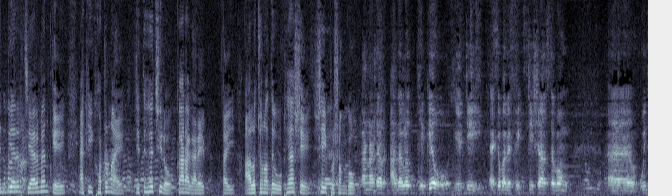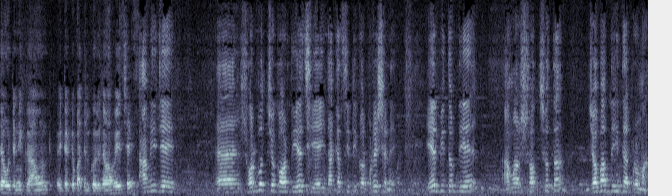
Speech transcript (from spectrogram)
এনবিআর এর চেয়ারম্যানকে একই ঘটনায় যেতে হয়েছিল কারাগারে। তাই আলোচনাতে উঠে আসে সেই প্রসঙ্গ। কানাডার আদালত থেকেও এটি একেবারে ফিকটিশাস এবং উইদাউট এনি গ্রাউন্ড এটাকে বাতিল করে দেওয়া হয়েছে। আমি যে সর্বোচ্চ কর দিয়েছি এই ঢাকা সিটি কর্পোরেশনে এর ভিতর দিয়ে আমার স্বচ্ছতা জবাবদিহিতার প্রমাণ।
